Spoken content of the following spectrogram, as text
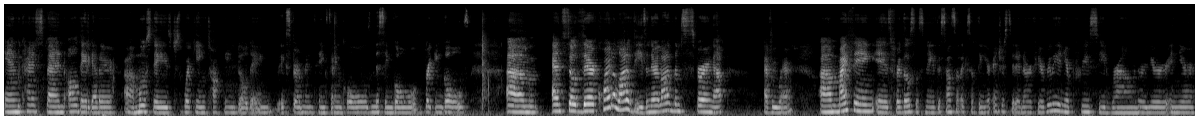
and we kind of spend all day together uh, most days just working talking building experimenting setting goals missing goals breaking goals. Um, and so there are quite a lot of these and there are a lot of them spurring up everywhere. Um, my thing is for those listening if this sounds like something you're interested in or if you're really in your pre-seed round or you're in your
